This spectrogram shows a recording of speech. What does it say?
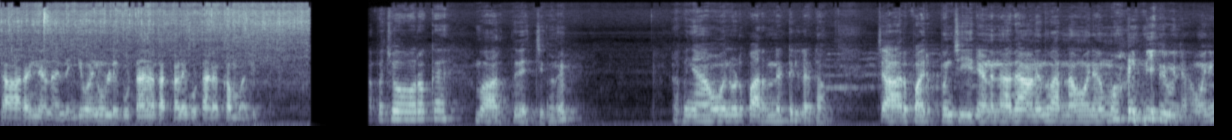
ചാറ് തന്നെയാണ് അല്ലെങ്കിൽ ഓന് ഉള്ളി കൂട്ടാനോ തക്കാളി കൂട്ടാനൊക്കെ മതി. അപ്പോൾ ചോറൊക്കെ വാർത്ത് വെച്ചിക്കണ്. അപ്പോൾ ഞാൻ ഓനോട് പറഞ്ഞിട്ടില്ല കേട്ടോ ചാറ് പരിപ്പും ചീരയാണെന്ന്. അതാണെന്ന് പറഞ്ഞാൽ ഓനെ മണ്ടിയിലൂല ഓന്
